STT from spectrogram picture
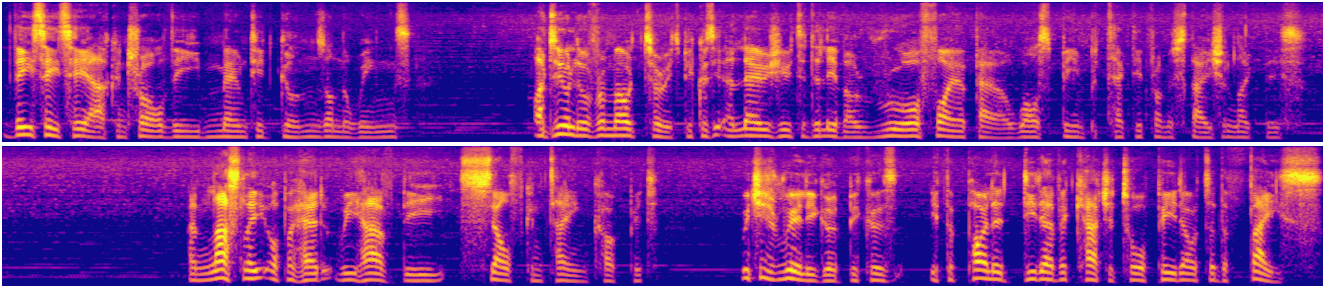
These seats here control the mounted guns on the wings. I do love remote turrets because it allows you to deliver raw firepower whilst being protected from a station like this. And lastly, up ahead we have the self-contained cockpit, which is really good because if the pilot did ever catch a torpedo to the face,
